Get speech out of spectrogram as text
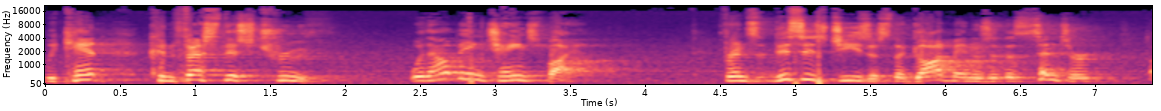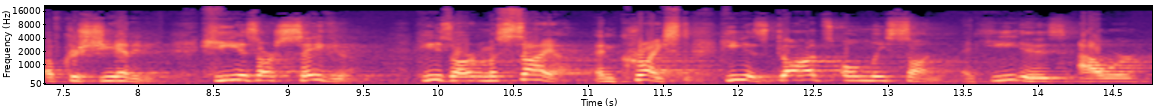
We can't confess this truth without being changed by it. Friends, this is Jesus, the God man who's at the center of Christianity. He is our Savior. He's our Messiah and Christ. He is God's only Son, and He is our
